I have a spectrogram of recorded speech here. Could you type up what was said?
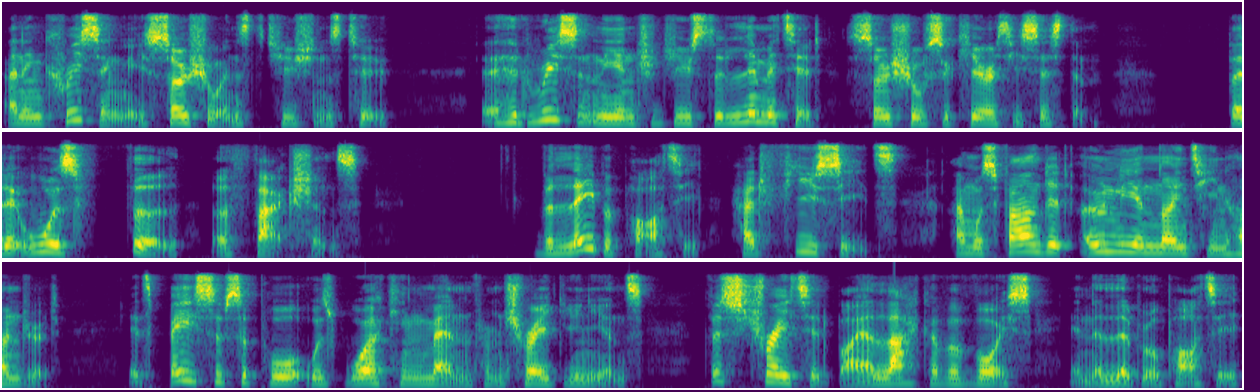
and increasingly social institutions too. It had recently introduced a limited social security system, but it was full of factions. The Labour Party had few seats and was founded only in 1900. Its base of support was working men from trade unions, frustrated by a lack of a voice in the Liberal Party.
